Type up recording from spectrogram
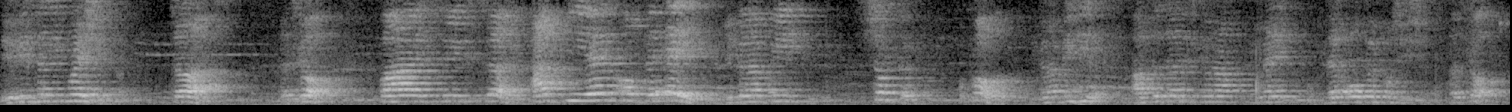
If there's any question, tell us. Let's go. Five, six, seven. At the end of the eight, you're gonna be shorter, forward. You're gonna be here. After that, it's gonna make the open position. Let's go.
